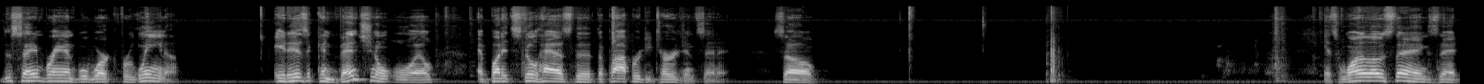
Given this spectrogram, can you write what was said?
the same brand will work for Lena. It is a conventional oil, but it still has the, the proper detergents in it. So it's one of those things that,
